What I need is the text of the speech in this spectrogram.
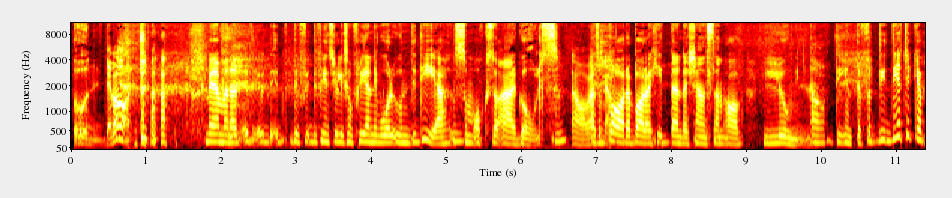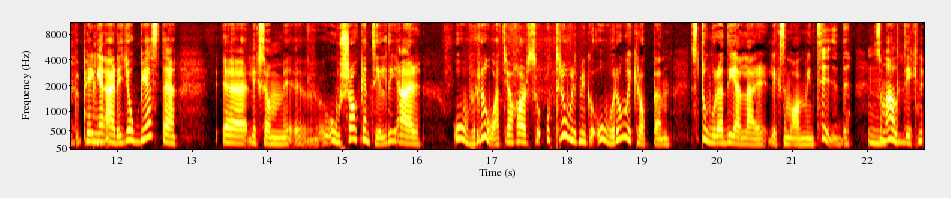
underbart! Men jag menar, det, det, det, finns ju liksom flera nivåer under det mm. som också är goals. Mm. Ja, alltså bara, bara hitta den där känslan av lugn. Ja. Det, är inte, för det, tycker jag pengar är det jobbigaste eh, liksom, eh, orsaken till det är oro. Att jag har så otroligt mycket oro i kroppen stora delar liksom, av min tid. Som alltid är knuten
